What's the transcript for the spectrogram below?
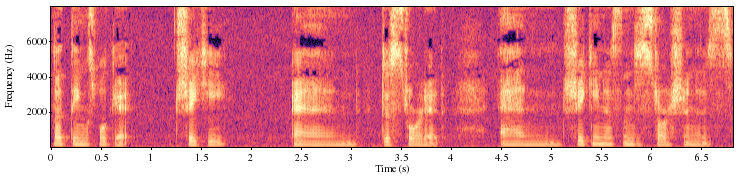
that things will get shaky and distorted. And shakiness and distortion is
